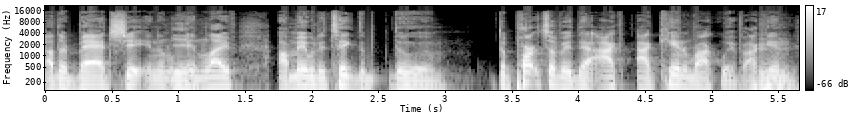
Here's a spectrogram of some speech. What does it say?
other bad shit in Yeah. in life, I'm able to take the the the parts of it that I I can rock with. I can,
